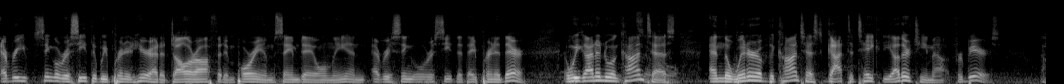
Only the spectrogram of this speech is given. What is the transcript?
every single receipt that we printed here had a dollar off at Emporium same day only, and every single receipt that they printed there. And we got into a contest, cool. and the winner of the contest got to take the other team out for beers. Oh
